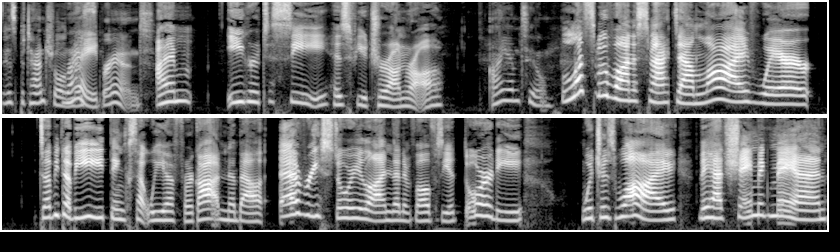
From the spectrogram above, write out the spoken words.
his potential in this brand. I'm eager to see his future on Raw. I am too. Let's move on to SmackDown Live, where WWE thinks that we have forgotten about every storyline that involves the authority, which is why they had Shane McMahon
